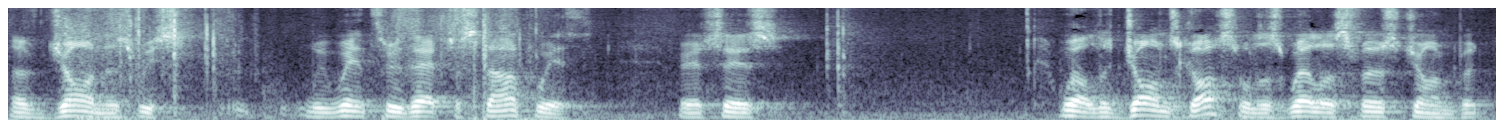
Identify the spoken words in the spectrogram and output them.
of John, as we, we went through that to start with, where it says, well, the John's Gospel as well as First John, but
